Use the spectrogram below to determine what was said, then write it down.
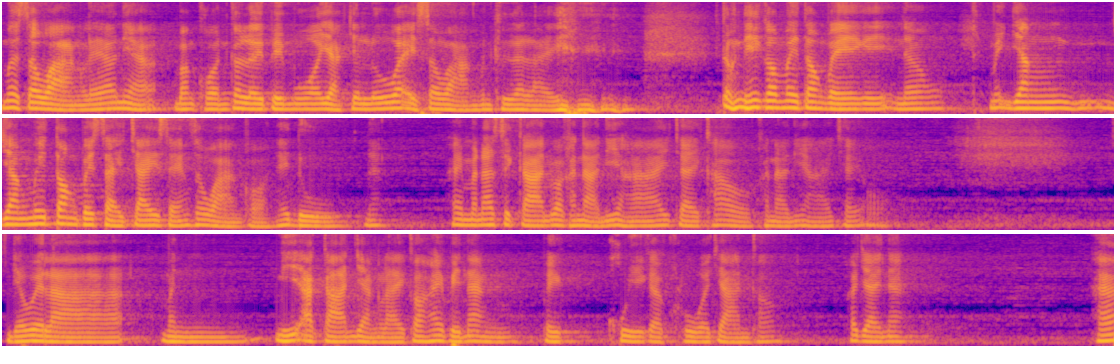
เมื่อสว่างแล้วเนี่ยบางคนก็เลยไปมัวอยากจะรู้ว่าไอ้สว่างมันคืออะไร ตรงนี้ก็ไม่ต้องไปนะไม่ยังยังไม่ต้องไปใส่ใจแสงสว่างก่อนให้ดูนะให้มนสิการว่าขณะนี้หายใจเข้าขณะนี้หายใจออก เดี๋ยวเวลามันมีอาการอย่างไรก็ให้ไปนั่งไปคุยกับครูอาจารย์เขาเข้าใจนะฮะ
